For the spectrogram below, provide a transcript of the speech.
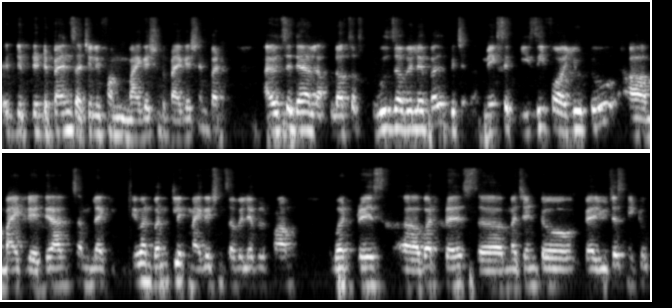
it, it, depends actually from migration to migration, but I would say there are lots of tools available which makes it easy for you to uh, migrate. There are some like even one-click migrations available from WordPress, uh, WordPress, uh, Magento, where you just need to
